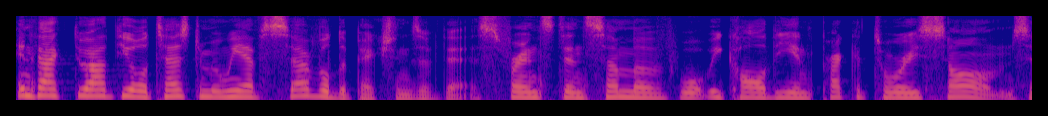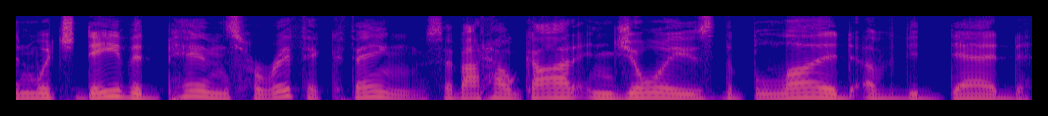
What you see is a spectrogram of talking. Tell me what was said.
In fact, throughout the Old Testament, we have several depictions of this. For instance, some of what we call the imprecatory Psalms, in which David pens horrific things about how God enjoys the blood of the dead,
